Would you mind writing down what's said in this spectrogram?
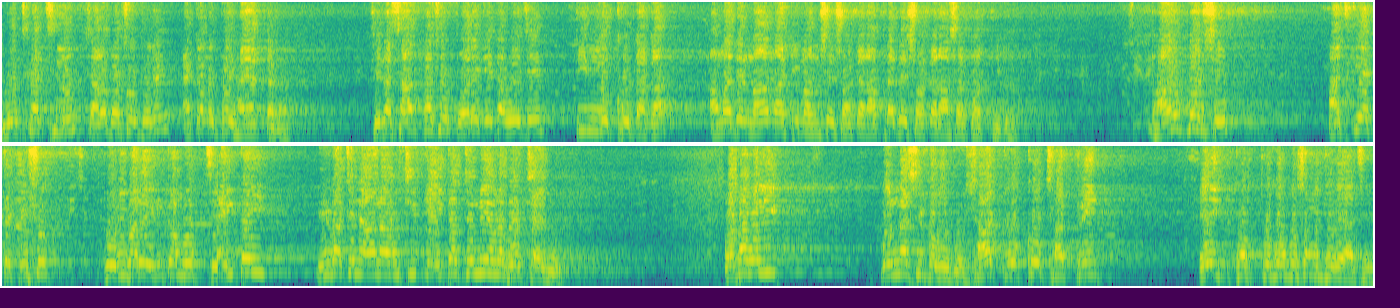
রোজগার ছিল সারা বছর ধরে একানব্বই হাজার টাকা। সেটা সাত বছর পরে যেটা হয়েছে তিন লক্ষ টাকা। আমাদের মা মাটি মানুষের সরকার আপনাদের সরকার আসার পর থেকে। ভারতবর্ষে আজকে একটা কৃষক পরিবারের ইনকাম হচ্ছে। এইটাই নির্বাচনে আনা উচিত এইটার জন্যই আমরা ভোট চাইব। কথা বলি কন্যাশ্রী প্রকল্প ষাট লক্ষ ছাত্রী এই প্র- প্রকল্পের সঙ্গে জুড়ে আছে।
